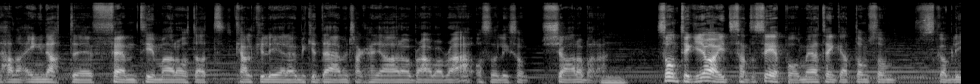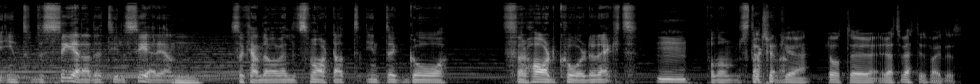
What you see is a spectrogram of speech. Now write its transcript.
han har ägnat eh, fem timmar åt att kalkylera hur mycket damage han kan göra och bla bla bla och så liksom köra bara. Mm. Sånt tycker jag är intressant att se på, men jag tänker att de som ska bli introducerade till serien Mm. så kan det vara väldigt smart att inte gå för hardcore direkt Mm. på de Det stackarna. tycker jag låter rätt vettigt faktiskt.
